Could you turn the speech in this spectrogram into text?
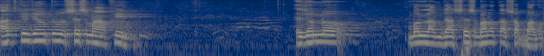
আজকে যেহেতু শেষ মাহফিল, এজন্য বললাম, যা শেষ ভালো তার সব ভালো।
